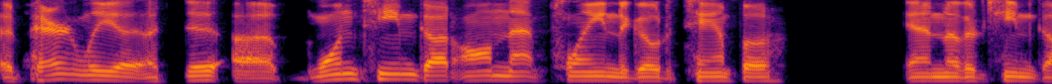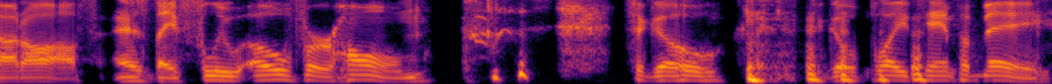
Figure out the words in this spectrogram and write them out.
apparently a, a, a, one team got on that plane to go to Tampa and another team got off as they flew over home to go to go play Tampa Bay.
